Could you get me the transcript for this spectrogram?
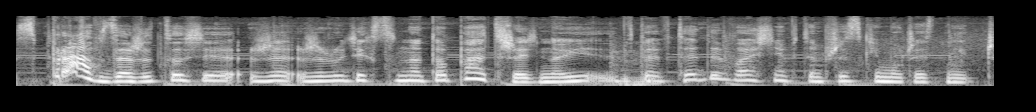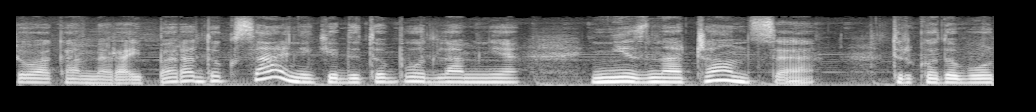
sprawdza, że, to się, że, że ludzie chcą na to patrzeć. No i wte, wtedy właśnie w tym wszystkim uczestniczyła kamera. I paradoksalnie, kiedy to było dla mnie nieznaczące, tylko to było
